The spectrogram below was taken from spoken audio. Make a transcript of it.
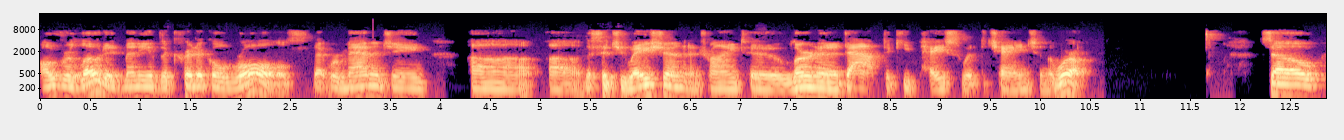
overloaded many of the critical roles that were managing uh, uh, the situation and trying to learn and adapt to keep pace with the change in the world. So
